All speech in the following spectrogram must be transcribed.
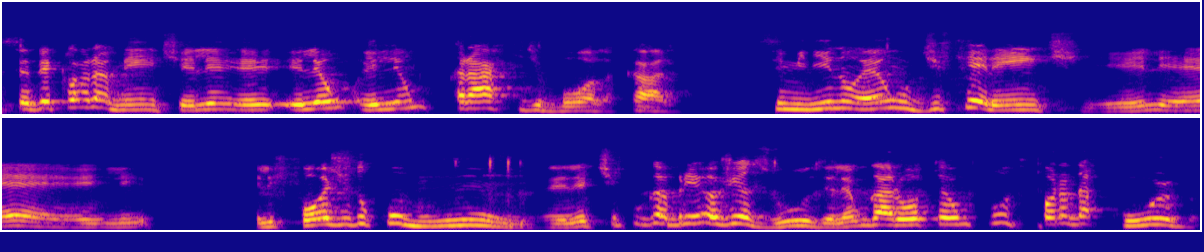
Você vê claramente, ele, ele é um, ele é um craque de bola, cara. Esse menino é um diferente. Ele é, ele, ele foge do comum, ele é tipo Gabriel Jesus, ele é um garoto, é um ponto fora da curva.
